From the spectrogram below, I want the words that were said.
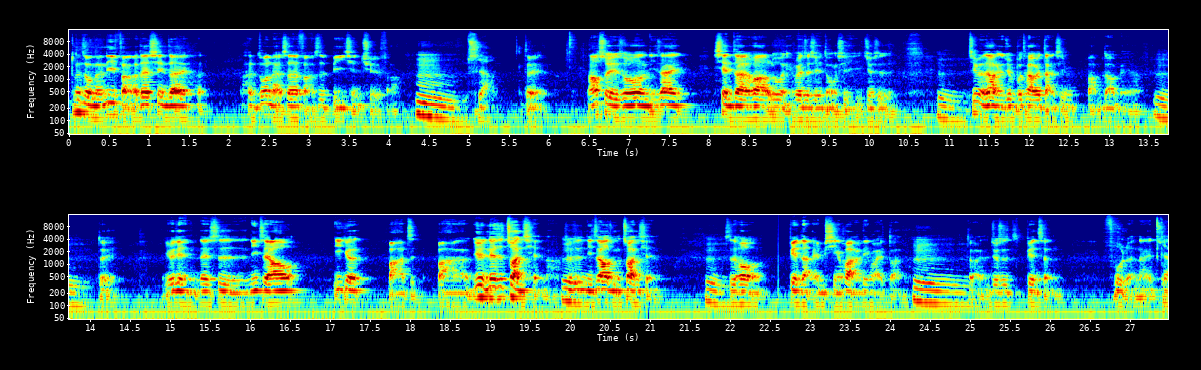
多。那种能力反而在现在很很多男生反而是比以前缺乏。嗯，是啊。对，然后所以说你在现在的话，如果你会这些东西，就是嗯，基本上你就不太会担心把不到妹了。嗯，对，有点类似，你只要。一个把这把，因为你那是赚钱嘛，嗯、就是你知道怎么赚钱，嗯，之后变成 M 型化的另外一端，嗯，对，就是变成富人那一种。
